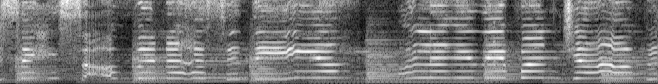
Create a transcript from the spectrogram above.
जिसे हिसाब न हंस दिया लगदी पंजाब।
